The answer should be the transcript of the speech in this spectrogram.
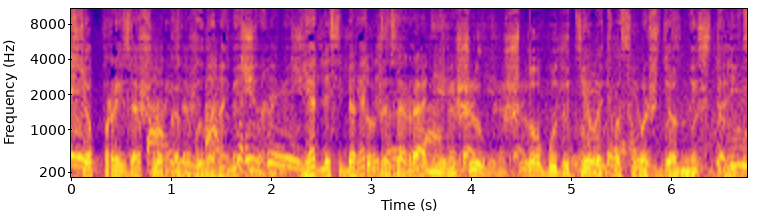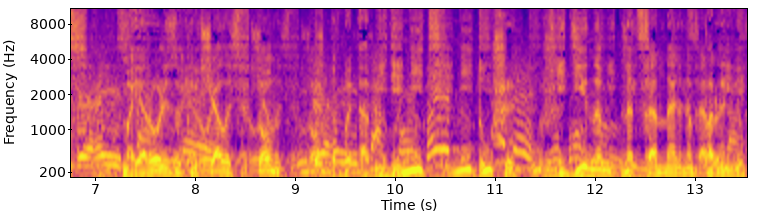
все произошло, как было намечено. Я для себя тоже заранее решил, что буду делать в освобожденной столице. Моя роль заключалась в том, чтобы объединить души в едином национальном порыве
